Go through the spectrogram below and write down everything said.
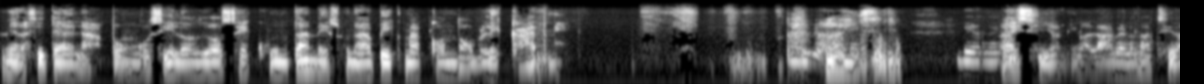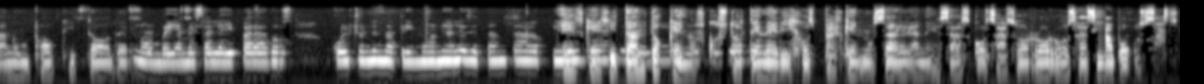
mira, si te la pongo, si los dos se juntan, es una Big Mac con doble carne. Ay, sí. Ay, sí, amiga, la verdad, si dan un poquito de. No, hombre, ya me sale ahí para dos colchones matrimoniales de tanta piel. Es que si tanto que nos costó tener hijos para que nos salgan esas cosas horrorosas y babosas,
